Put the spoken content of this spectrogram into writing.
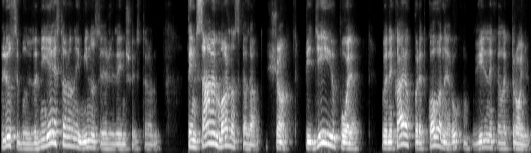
Плюси будуть з однієї сторони, мінуси з іншої сторони. Тим самим можна сказати, що під дією поля виникає впорядкований рух вільних електронів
